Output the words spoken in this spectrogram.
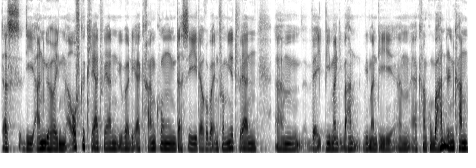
dass die Angehörigen aufgeklärt werden über die Erkrankung, dass sie darüber informiert werden, ähm, wie man die, wie man die ähm, Erkrankung behandeln kann,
